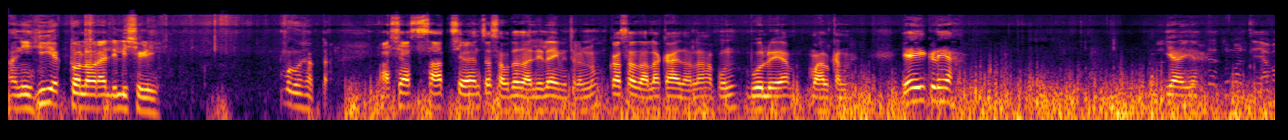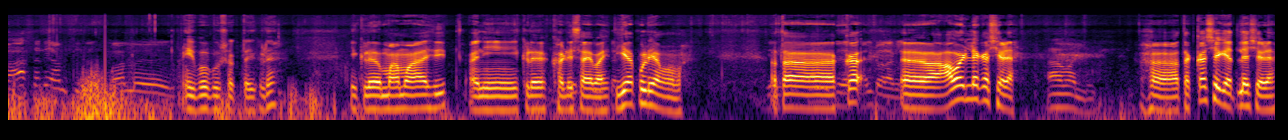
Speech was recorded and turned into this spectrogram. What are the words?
आणि ही एक तोलावर आलेली शेळी. बघू शकता. अशा सात शेळ्यांचा सौदा झालेला आहे मित्रांनो. कसा झाला काय झाला आपण बोलूया मालकांना. या इकडे या. या या. हे बघू शकता इकडे. इकडं मामा आहेत आणि इकडे खडे साहेब आहेत. या पुढे या मामा. आता क आवडल्या का शेळ्या? हां आता कशा घेतल्या शेळ्या?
